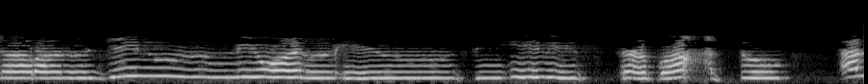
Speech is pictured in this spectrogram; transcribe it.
مَعْشَرَ الْجِنِّ وَالْإِنسِ إِنِ اسْتَطَعْتُمْ أَن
